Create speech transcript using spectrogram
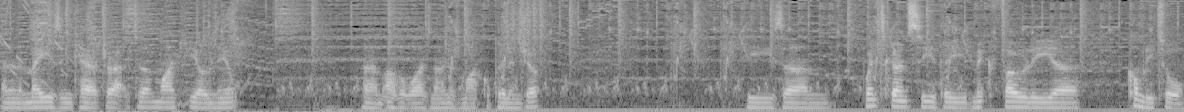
and an amazing character actor, Mikey O'Neill, um, otherwise known as Michael Pillinger. He's um, went to go and see the Mick Foley uh, comedy tour,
